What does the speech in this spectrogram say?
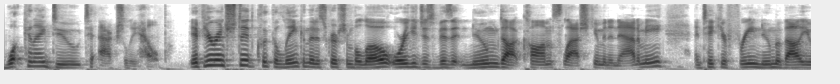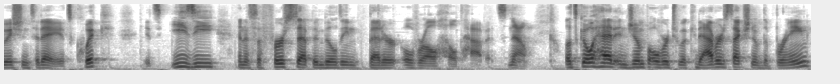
What can I do to actually help? If you're interested, click the link in the description below, or you can just visit noom.com slash human anatomy and take your free Noom evaluation today. It's quick, it's easy, and it's the first step in building better overall health habits. Now, let's go ahead and jump over to a cadaver section of the brain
